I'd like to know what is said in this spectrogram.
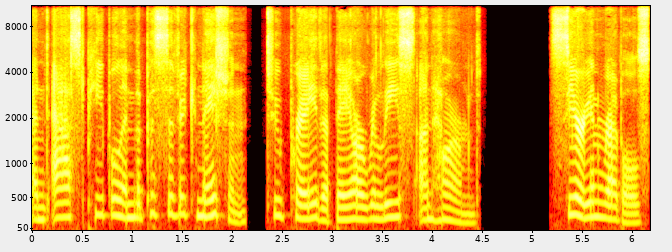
and asked people in the Pacific nation to pray that they are released unharmed. Syrian rebels,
